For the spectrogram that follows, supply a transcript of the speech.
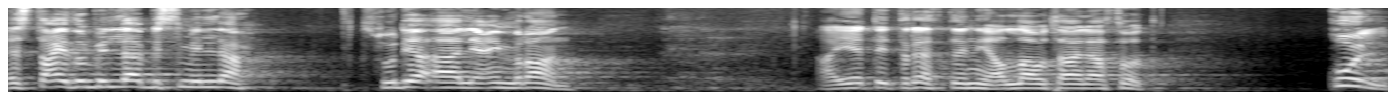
Esteidhu billah bismillah. Surja Ali Imran. Ajeti 31, Allahu Teala thot: Kul,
